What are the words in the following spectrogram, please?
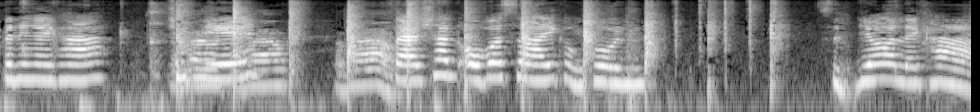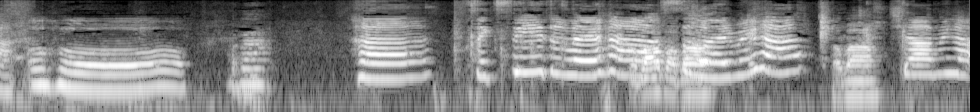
เป็นยังไงคะ ชุดนี้แฟชั่นโอเวอร์ไซส์ของคุณ สุดยอดเลยค่ะ โอ้โหฮะเซ็กซี่จังเลยค่ะ สวยไหมคะ ชอบไหมคะ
